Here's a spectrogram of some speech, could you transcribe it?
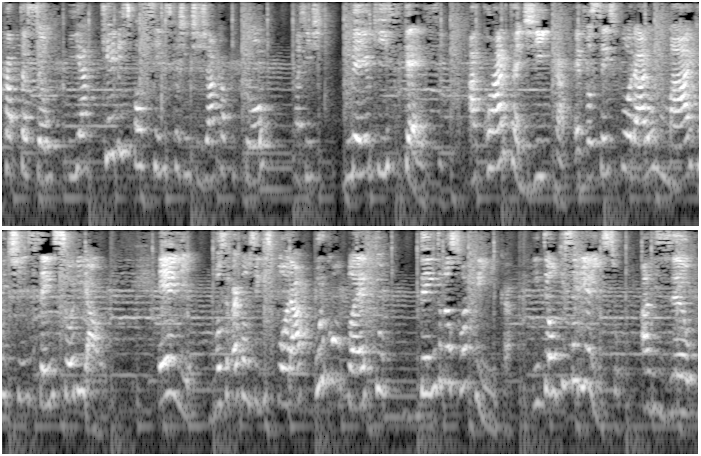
captação e aqueles pacientes que a gente já captou, a gente meio que esquece. A quarta dica é você explorar o marketing sensorial. Ele você vai conseguir explorar por completo dentro da sua clínica. Então, o que seria isso? A visão,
